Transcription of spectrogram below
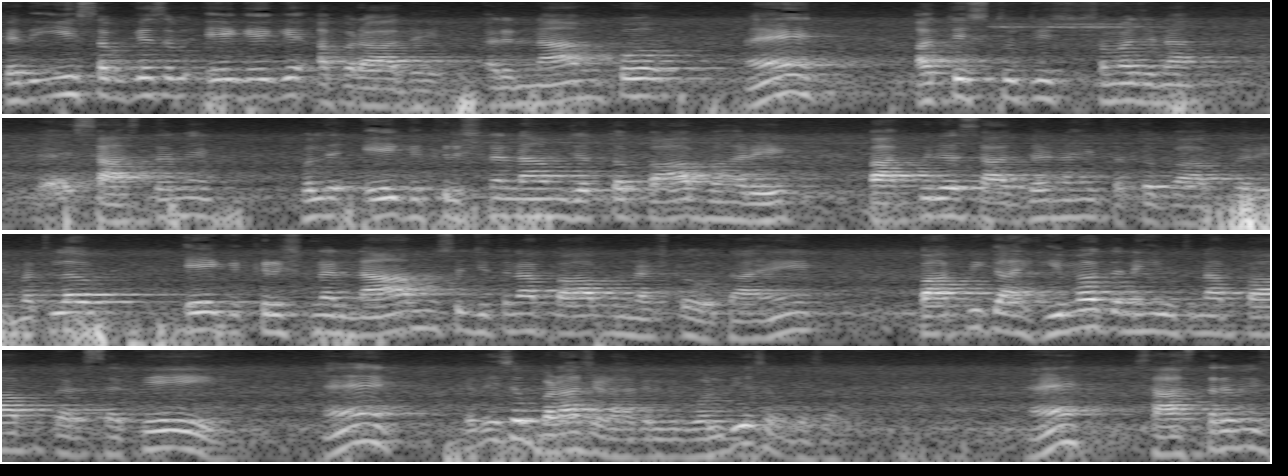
कहते ये सब के सब एक एक अपराध है। अरे नाम को, है, अतिस्तुति समझना। शास्त्र में बोलते एक कृष्ण नाम जब तो पाप हरे पापिर साध्य नहीं, तब तो पाप करे। मतलब एक कृष्ण नाम से जितना पाप नष्ट होता है, पापी का हिम्मत नहीं उतना पाप कर सके। हैं? कहते सब बड़ा चढ़ा करके बोल दिए सबके सब। हैं? शास्त्र में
